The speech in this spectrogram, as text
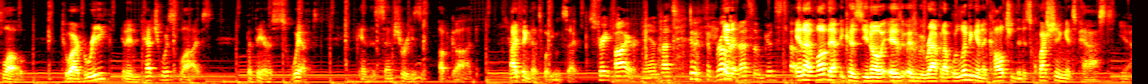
slow to our brief and impetuous lives, but they are swift in the centuries of God. I think that's what you would say. Straight fire, man. That's brother. And, that's some good stuff. And I love that because you know, as, as we wrap it up, we're living in a culture that is questioning its past. Yeah.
